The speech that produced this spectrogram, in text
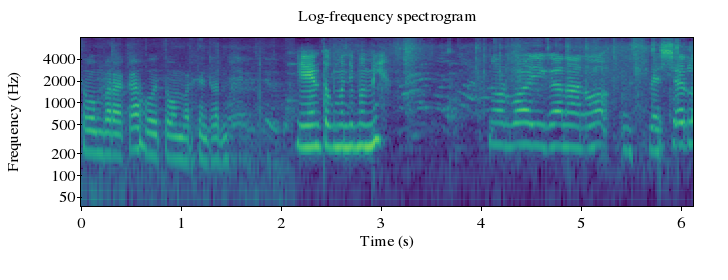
ತೊಗೊಂಬರಾಕ ಹೋಗಿ ತೊಗೊಂಬರ್ತೀನಿ ರೀ ಅದನ್ನ ಏನೇನು ತೊಗೊಂಬಂದಿ ಮಮ್ಮಿ? ನೋಡುವ ಈಗ ನಾನು ಸ್ಪೆಷಲ್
